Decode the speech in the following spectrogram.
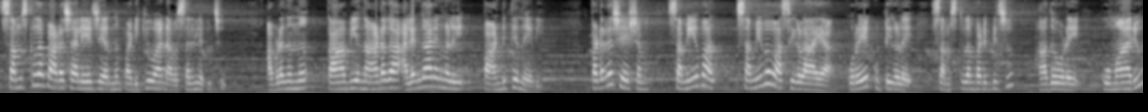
സംസ്കൃത പാഠശാലയിൽ ചേർന്ന് പഠിക്കുവാൻ അവസരം ലഭിച്ചു. അവിടെ നിന്ന് കാവ്യ നാടക അലങ്കാരങ്ങളിൽ പാണ്ഡിത്യം നേടി. പഠനശേഷം സമീപ സമീപവാസികളായ കുറെ കുട്ടികളെ സംസ്കൃതം പഠിപ്പിച്ചു. അതോടെ കുമാരു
